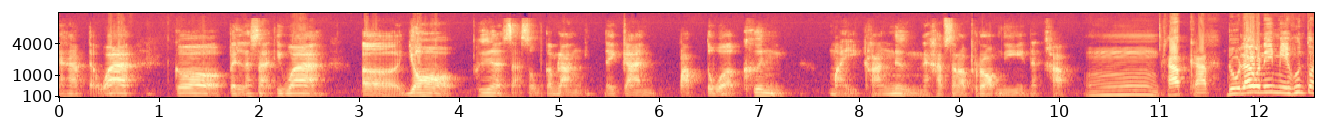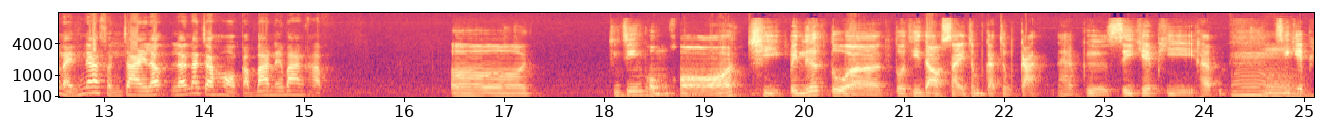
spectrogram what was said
นะครับ แต่ว่าก็เป็นลักษณะที่ว่าเอ่อย่อเพื่อสะสมกำลังในการปรับตัวขึ้นใหม่อีกครั้งหนึ่งนะครับสำหรับรอบนี้นะครับ อืมครับครับ ดูแล้ววันนี้มีหุ้นตัวไหนที่น่าสนใจแล้ว แล้วน่าจะห่อกลับบ้านได้บ้างครับ เออ จริงๆ ผมขอฉีกไปเลือกตัวตัวที่ดาวไซด์จำกัดจำกัดนะครับ คือ CKP ครับอืมอืม CKP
